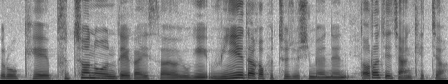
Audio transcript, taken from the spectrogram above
이렇게 붙여 놓은 데가 있어요. 여기 위에다가 붙여 주시면은 떨어지지 않겠죠.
